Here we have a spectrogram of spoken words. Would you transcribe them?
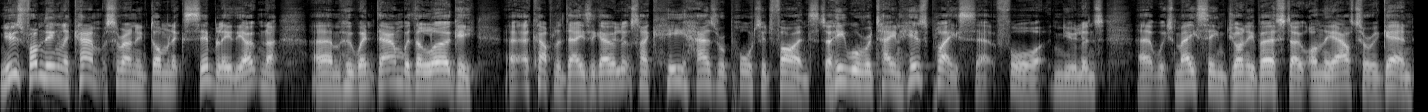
News from the England camp surrounding Dominic Sibley, the opener, um, who went down with a lurgy uh, a couple of days ago. It looks like he has reported fines, so he will retain his place uh, for Newlands, uh, which may see Jonny Bairstow on the outer again.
